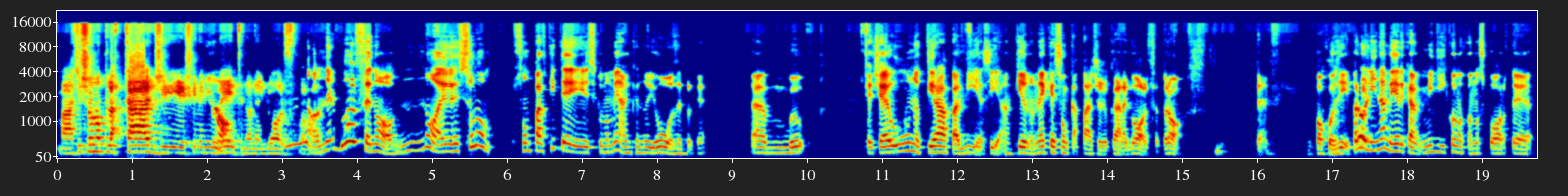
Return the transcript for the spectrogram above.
Ma ci sono placcaggi e scene violente, no, nel golf? No, nel golf no, no, è solo sono partite secondo me anche noiose perché eh, boh. Cioè, c'è uno tira la pallina, sì, anch'io non è che sono capace a giocare a golf, però cioè, un po' così. Però lì in America mi dicono che è uno sport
